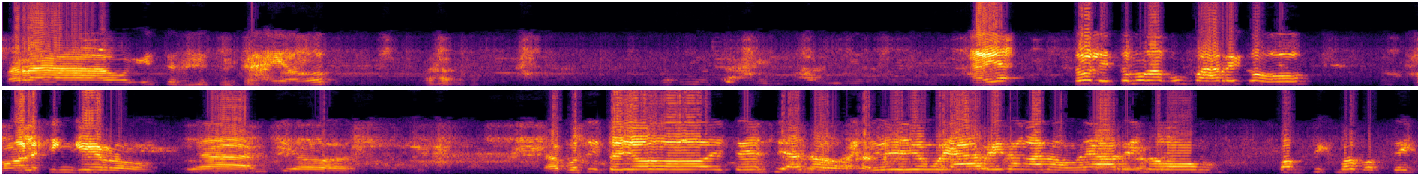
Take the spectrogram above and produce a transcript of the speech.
Para mag-internet tayo. Ay, tol, ito mga kumpare ko, oh. Mga lasinggero. Yan, si oh. Tapos ito yung, ito yung si ano, yun yung may-ari ng ano, may-ari nung Pubtik ba, Pubtik?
